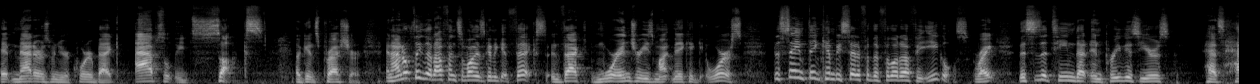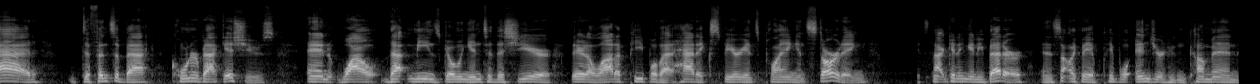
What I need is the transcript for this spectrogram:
It matters when your quarterback absolutely sucks against pressure. And I don't think that offensive line is going to get fixed. In fact, more injuries might make it get worse. The same thing can be said for the Philadelphia Eagles, right? This is a team that in previous years has had defensive back, cornerback issues. And while that means going into this year, there had a lot of people that had experience playing and starting. It's not getting any better, and it's not like they have people injured who can come in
